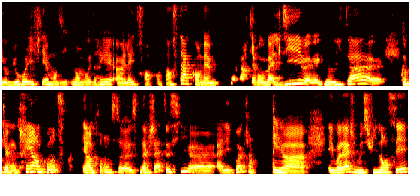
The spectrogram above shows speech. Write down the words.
Et au bureau, les filles elles m'ont dit non Maudrey, là il te faut un compte Insta quand même. Partir aux Maldives avec Noelita. donc elles m'ont créé un compte et un compte Snapchat aussi à l'époque. Et, euh, et voilà, je me suis lancée,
